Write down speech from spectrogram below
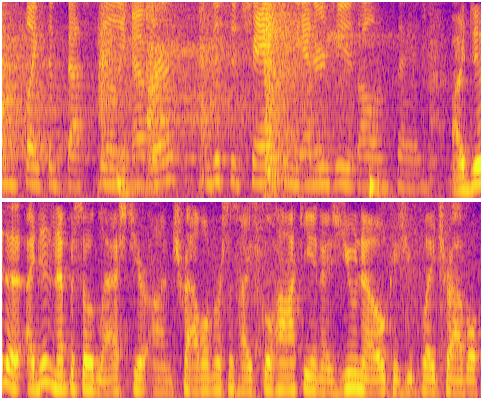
is like the best feeling ever. And just the chance and the energy is all insane. I did a I did an episode last year on travel versus high school hockey, and as you know, because you play travel,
